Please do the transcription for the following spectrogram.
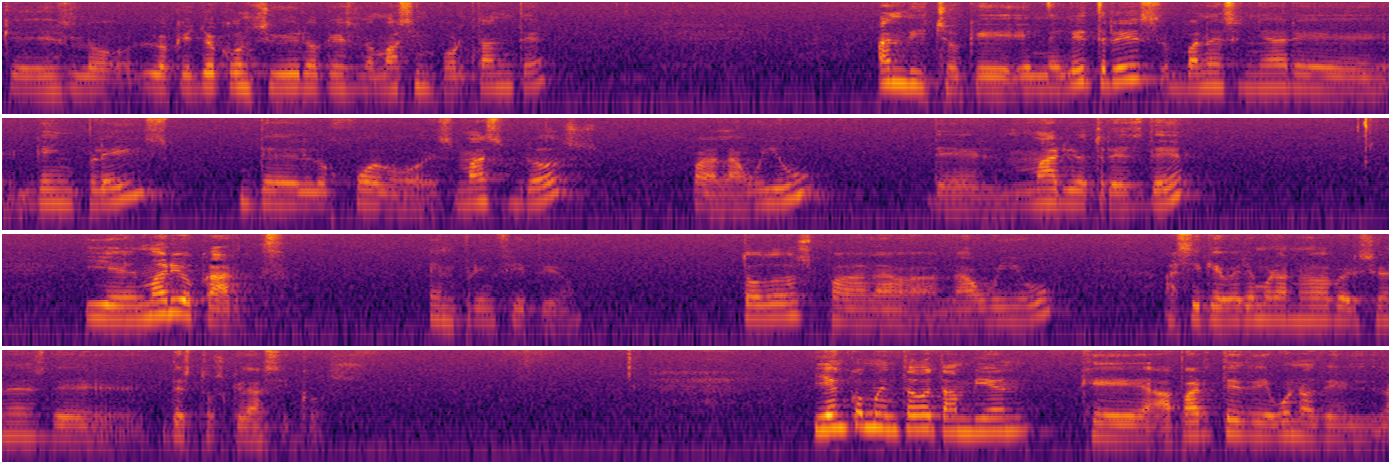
que es lo que yo considero que es lo más importante, han dicho que en el E3 van a enseñar eh, gameplays del juego Smash Bros. para la Wii U, del Mario 3D y el Mario Kart, en principio. Todos para la, Wii U, así que veremos las nuevas versiones de, estos clásicos. Y han comentado también que aparte de bueno del,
